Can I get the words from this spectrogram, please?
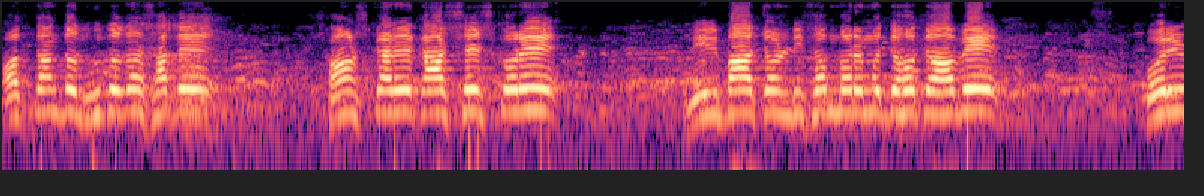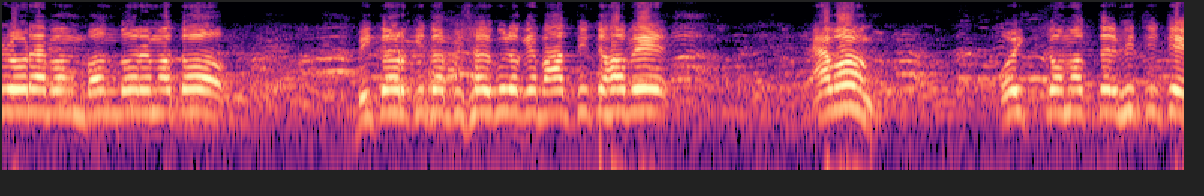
অত্যন্ত দ্রুততার সাথে সংস্কারের কাজ শেষ করে নির্বাচন ডিসেম্বরের মধ্যে হতে হবে। করিডোর এবং বন্দরের মতো বিতর্কিত বিষয়গুলোকে বাদ দিতে হবে এবং ঐক্যমত্যের ভিত্তিতে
